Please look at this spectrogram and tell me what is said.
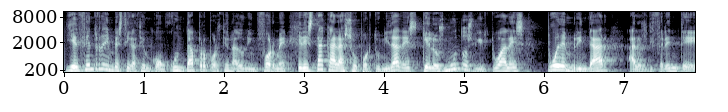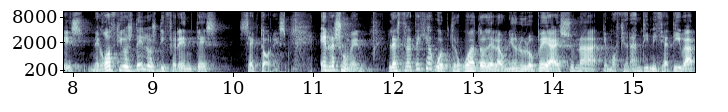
y el Centro de Investigación Conjunta ha proporcionado un informe que destaca las oportunidades que los mundos virtuales pueden brindar a los diferentes negocios de los diferentes sectores. En resumen, la estrategia Web 4 de la Unión Europea es una emocionante iniciativa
